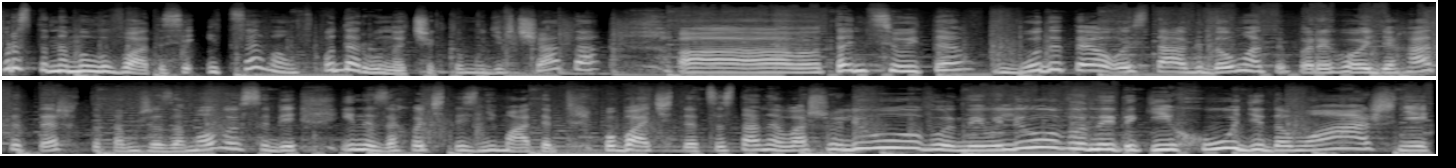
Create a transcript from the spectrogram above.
просто намилуватися. І це вам в подаруночок. Тому, дівчата, танцюйте, будете ось так вдома тепер одягати, теж хто там вже замовив собі і не захочете знімати. Побачите, це стане ваш улюблений, улюблений такий худі, домашній,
